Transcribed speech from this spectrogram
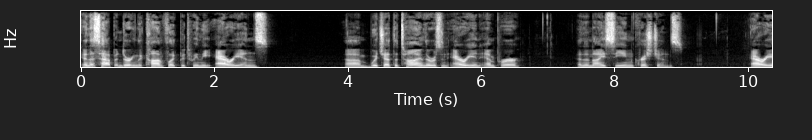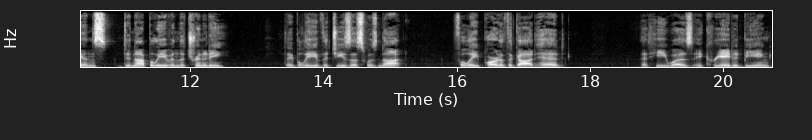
and this happened during the conflict between the Arians, um, which at the time there was an Arian emperor, and the Nicene Christians. Arians did not believe in the Trinity. They believed that Jesus was not fully part of the Godhead, that he was a created being,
